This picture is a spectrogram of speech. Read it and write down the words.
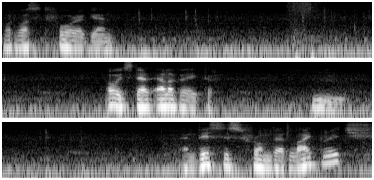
What was it for again? Oh, it's that elevator. Hmm. And this is from that light bridge.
